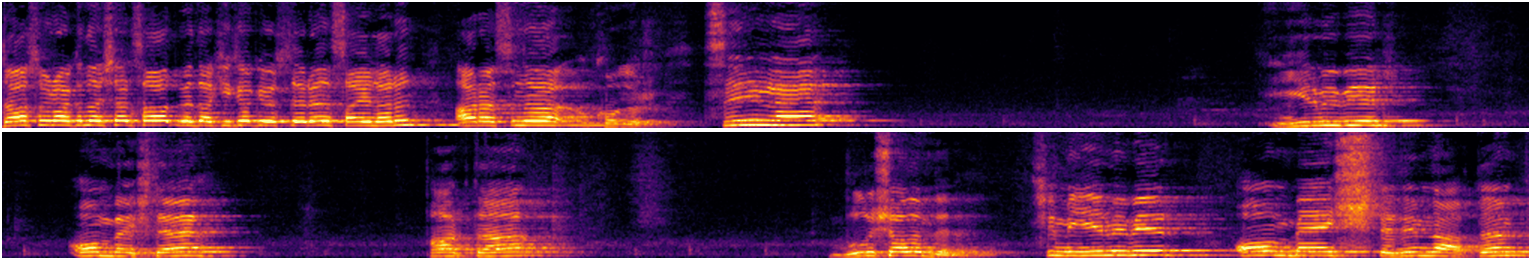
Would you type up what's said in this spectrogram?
Daha sonra arkadaşlar saat ve dakika gösteren sayıların arasına konur. Seninle 21 15'te parkta buluşalım dedim. Şimdi 21 15 dedim ne yaptım?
